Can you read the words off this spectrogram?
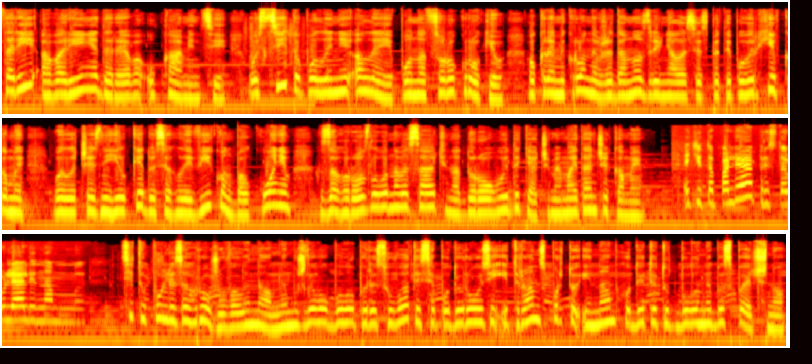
Старі аварійні дерева у Кам'янці. Ось цій тополиній алеї понад 40 років. Окремі крони вже давно зрівнялися з п'ятиповерхівками. Величезні гілки досягли вікон, балконів, загрозливо нависають над дорогою дитячими майданчиками. Ці тополя представляли нам Ці тополі загрожували нам. Неможливо було пересуватися по дорозі і транспорту, і нам ходити тут було небезпечно.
